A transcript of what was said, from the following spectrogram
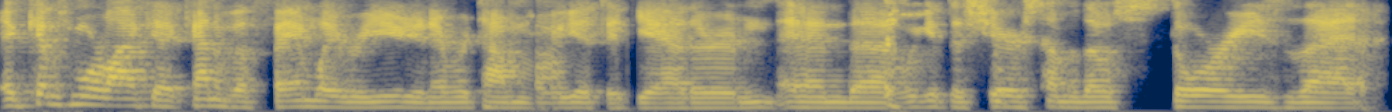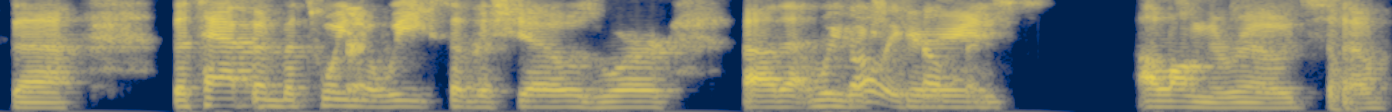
it becomes more like a kind of a family reunion every time we get together and and uh, we get to share some of those stories that uh, that's happened between the weeks of the shows where uh, that we've experienced along the road so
